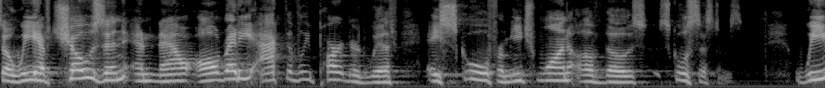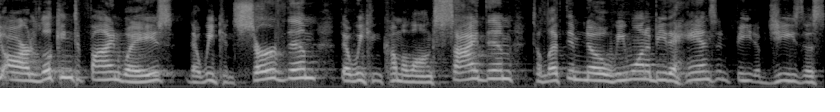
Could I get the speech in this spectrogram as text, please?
So we have chosen and now already actively partnered with a school from each one of those school systems. We are looking to find ways that we can serve them, that we can come alongside them to let them know we want to be the hands and feet of Jesus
